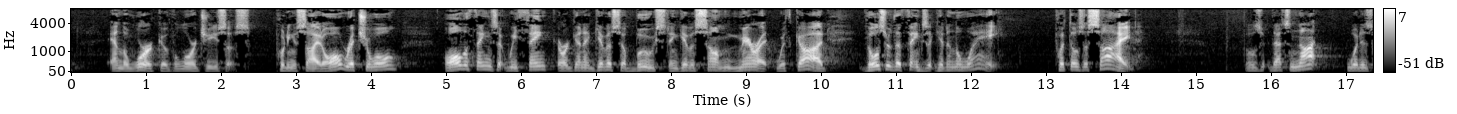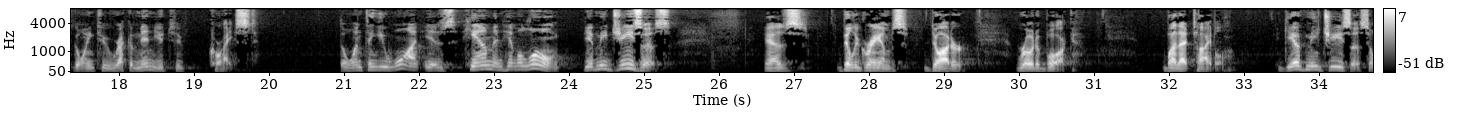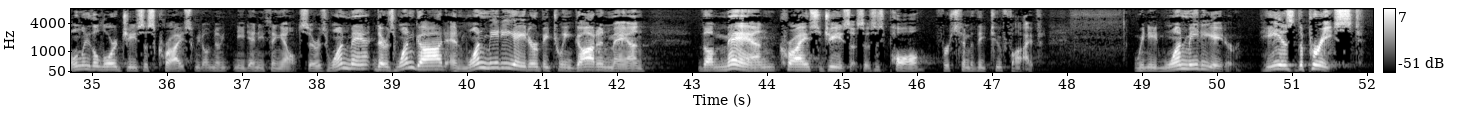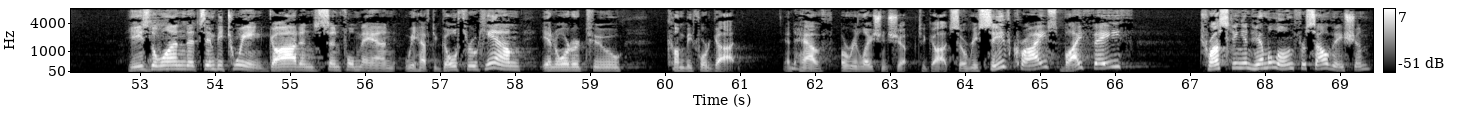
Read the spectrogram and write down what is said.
and the work of the Lord Jesus, putting aside all ritual, all the things that we think are going to give us a boost and give us some merit with God. Those are the things that get in the way. Put those aside. Those, that's not what is going to recommend you to Christ. The one thing you want is Him and Him alone. Give me Jesus. As Billy Graham's daughter wrote a book by that title. Give me Jesus, only the Lord Jesus Christ. We don't need anything else. There's one man, there's one God and one mediator between God and man, the man Christ Jesus. This is Paul, 1 Timothy 2 5. We need one mediator, he is the priest. He's the one that's in between God and sinful man. We have to go through him in order to come before God and have a relationship to God. So receive Christ by faith, trusting in him alone for salvation.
